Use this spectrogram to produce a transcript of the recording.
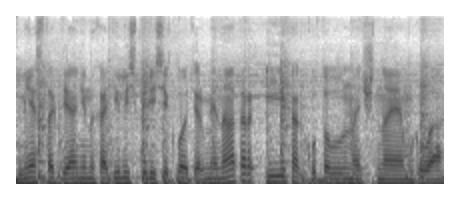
Место, где они находились, пересекло терминатор, и их окутала ночная мгла.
